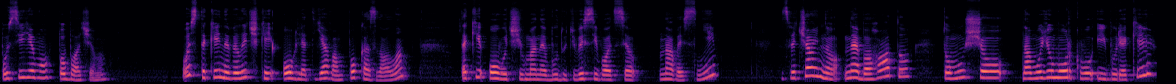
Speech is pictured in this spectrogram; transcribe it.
Посіємо, побачимо. Ось такий невеличкий огляд я вам показала. Такі овочі в мене будуть висіватися навесні. Звичайно, небагато, тому що на мою моркву і буряки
